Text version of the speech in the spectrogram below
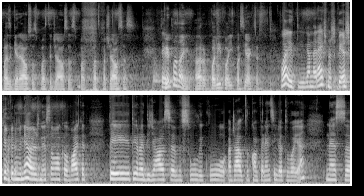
pats geriausias, pats didžiausias, pats, pats pačiausias. Taip. Kaip manai, ar pavyko jį pasiekti? Oi, tai vienareikšmiškai, aš kaip ir minėjau, žinai, savo kalboje, kad tai, tai yra didžiausia visų laikų Agile Tour konferencija Lietuvoje, nes e,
